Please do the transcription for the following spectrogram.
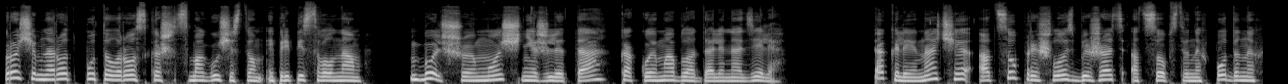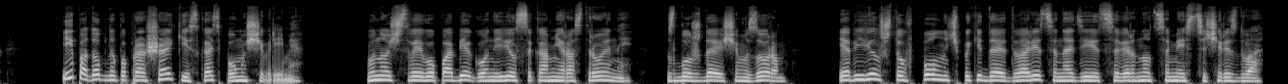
Впрочем, народ путал роскошь с могуществом и приписывал нам большую мощь, нежели та, какой мы обладали на деле. Так или иначе, отцу пришлось бежать от собственных подданных и, подобно попрошайке, искать помощи в Риме. В ночь своего побега он явился ко мне расстроенный — с блуждающим взором и объявил, что в полночь покидает дворец и надеется вернуться месяца через два,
